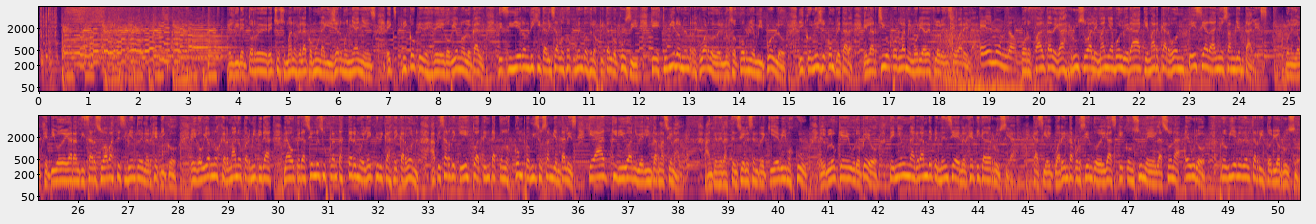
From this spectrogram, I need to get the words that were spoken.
El director de Derechos Humanos de la comuna, Guillermo Ñáñez, explicó que desde el gobierno local decidieron digitalizar los documentos del Hospital Bocusi que estuvieron en resguardo del nosocomio Mi Pueblo y con ello completar el archivo por la memoria de Florencio Varela. El mundo. Por falta de gas ruso, Alemania volverá a quemar carbón pese a daños ambientales. Con el objetivo de garantizar su abastecimiento energético, el gobierno germano permitirá la operación de sus plantas termoeléctricas de carbón, a pesar de que esto atenta con los compromisos ambientales que ha adquirido a nivel internacional. Antes de las tensiones entre Kiev y Moscú, el bloque europeo tenía una gran dependencia energética de Rusia. Casi el 40% del gas que consume la zona euro proviene del territorio ruso.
